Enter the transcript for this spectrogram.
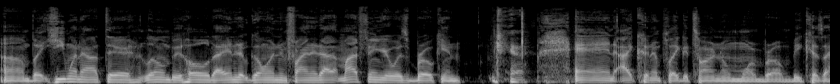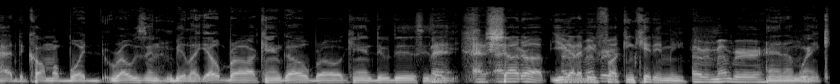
Um, but he went out there. Lo and behold, I ended up going and finding out my finger was broken. Yeah. And I couldn't play guitar no more, bro, because I had to call my boy Rosen and be like, "Yo, bro, I can't go, bro. I can't do this." He's Man, like, I- "Shut I- up! You I got to be fucking kidding me!" I remember, And I'm like,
